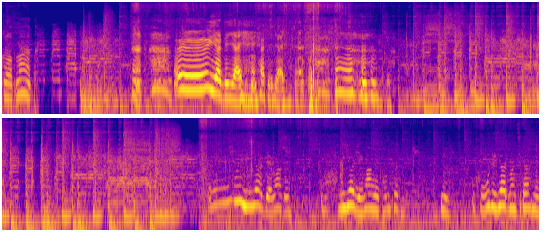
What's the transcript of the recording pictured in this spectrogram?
กรอบมากเอ้ยยอดใหญ่ๆยอดใหญ่ๆโอ้ยมียอดใหญ่มากเลย มียอดใหญ่มากเลยเพื่อนๆนี่ โอ้โหดูยอดมันสิคะนี่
